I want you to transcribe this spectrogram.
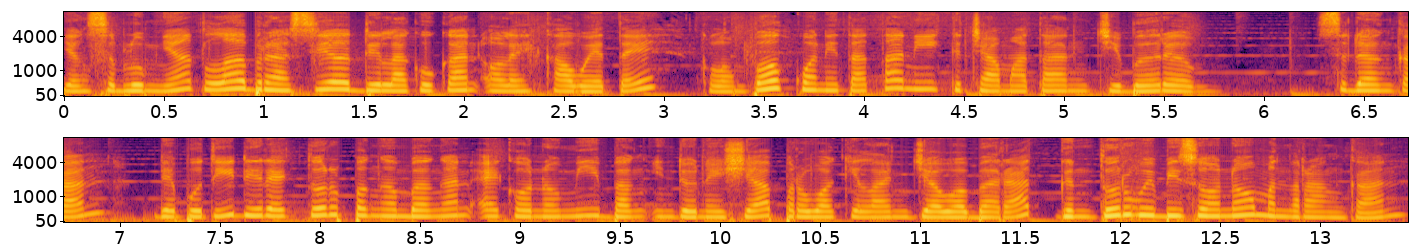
yang sebelumnya telah berhasil dilakukan oleh KWT, Kelompok Wanita Tani Kecamatan Ciberem. Sedangkan Deputi Direktur Pengembangan Ekonomi Bank Indonesia Perwakilan Jawa Barat, Gentur Wibisono menerangkan,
